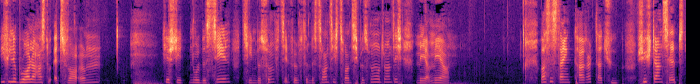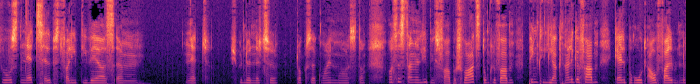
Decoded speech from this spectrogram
Wie viele Brawler hast du etwa? Ähm, hier steht 0 bis 10, 10 bis 15, 15 bis 20, 20 bis 25, mehr, mehr. Was ist dein Charaktertyp? Schüchtern, selbstbewusst, nett, selbstverliebt, divers, ähm, nett. Ich bin der nette Toxic Master. Was ist deine Lieblingsfarbe? Schwarz, dunkle Farben, pink, lila, knallige Farben, gelb, rot, auffallende,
